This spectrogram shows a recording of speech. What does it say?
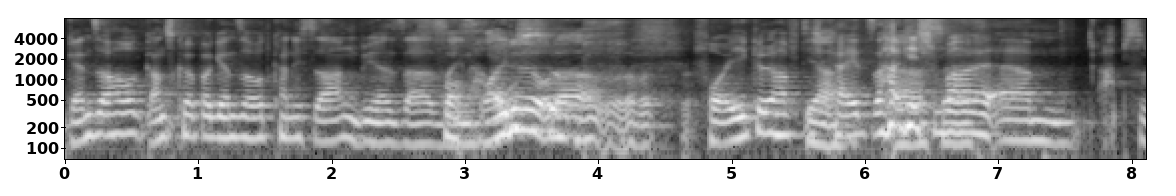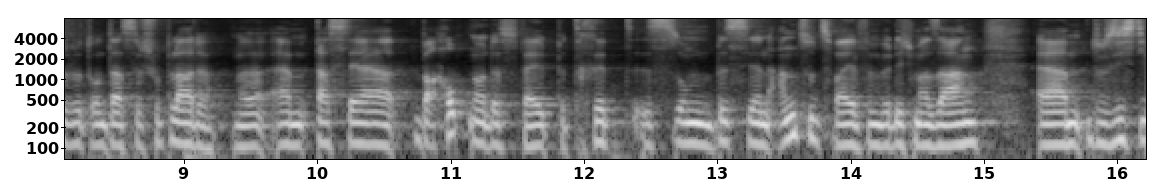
Gänsehaut, Ganzkörpergänsehaut, kann ich sagen, wie er sah Vor sein Freude Haus, oder, oder was? vor Ekelhaftigkeit, Ja. sage Ja, ich mal, ähm, absolut unterste Schublade. Ne? Ähm, dass der überhaupt noch das Feld betritt, ist so ein bisschen anzuzweifeln, würde ich mal sagen. Ähm, du siehst die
